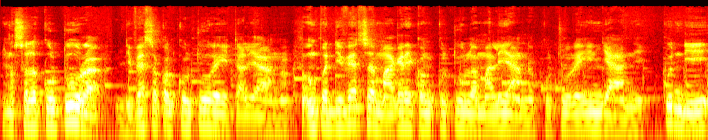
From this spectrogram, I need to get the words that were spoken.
non solo cultura, diversa con cultura italiana, un po' diversa magari con cultura maliana, culture indiane, quindi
